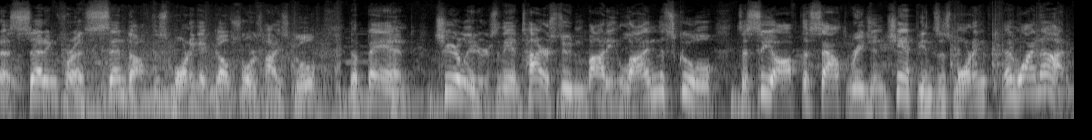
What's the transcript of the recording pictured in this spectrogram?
What a setting for a send-off this morning at Gulf Shores High School. The band, cheerleaders, and the entire student body lined the school to see off the South Region champions this morning. And why not?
